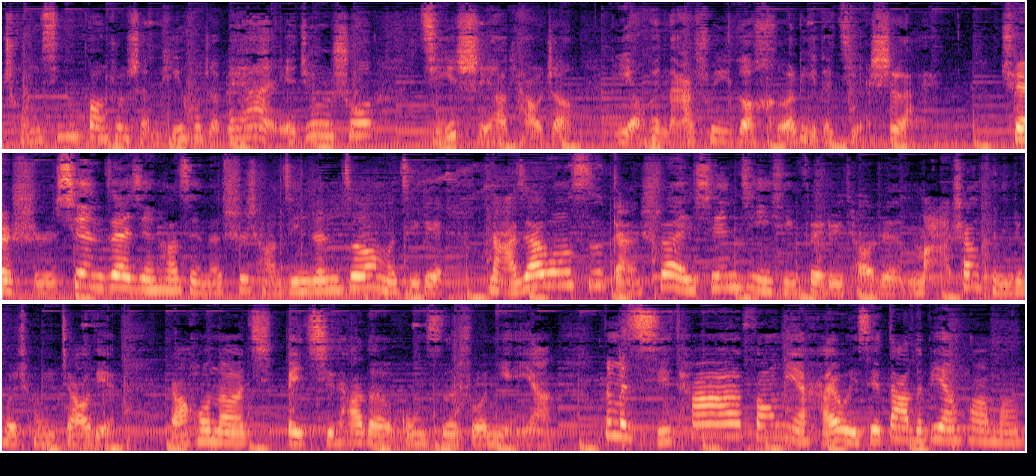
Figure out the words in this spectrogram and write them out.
重新报受审批或者备案。也就是说，即使要调整，也会拿出一个合理的解释来。确实，现在健康险的市场竞争这么激烈，哪家公司敢率先进行费率调整，马上肯定就会成为焦点，然后呢，被其他的公司所碾压。那么其他方面还有一些大的变化吗？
